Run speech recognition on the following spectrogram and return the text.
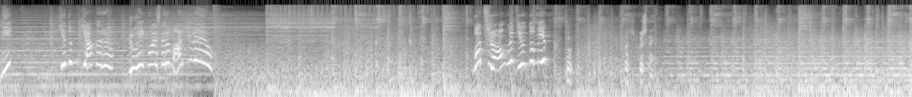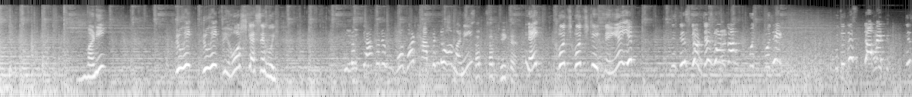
मणि ये तुम क्या कर रहे हो? रूही को इस तरह मार क्यों रहे हो? What's wrong with you? तुम ये कुछ कुछ नहीं। मणि रूही रूही बेहोश कैसे हुई? तुम क्या कर रहे हो? What happened to her Mani? सब सब ठीक है। नहीं कुछ कुछ ठीक नहीं है। ये this don't this don't come मुझे मुझे this stop it this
